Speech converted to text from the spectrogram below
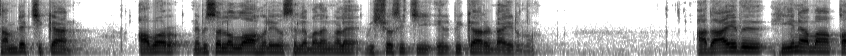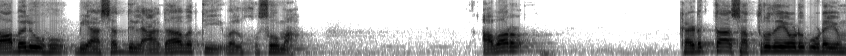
സംരക്ഷിക്കാൻ അവർ നബി സല്ലല്ലാഹു അലൈഹി വസല്ലമ തങ്ങളെ വിശ്വസിച്ച് ഏൽപ്പിക്കാറുണ്ടായിരുന്നു. അതായത് ഹീനമ കാബലൂഹു ബി അസദ്ദിൽ അദാവത്തി വൽ ഹുസൂമ അവർ കടുത്ത ശത്രുതയോടുകൂടെയും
